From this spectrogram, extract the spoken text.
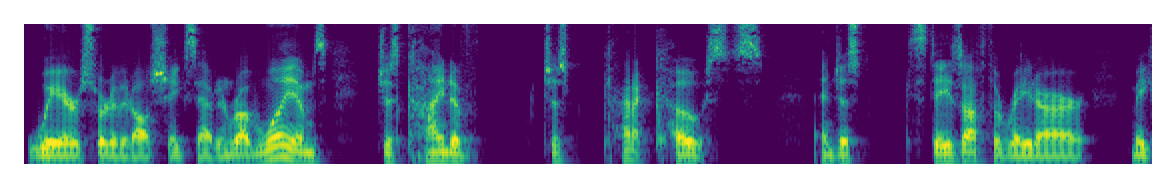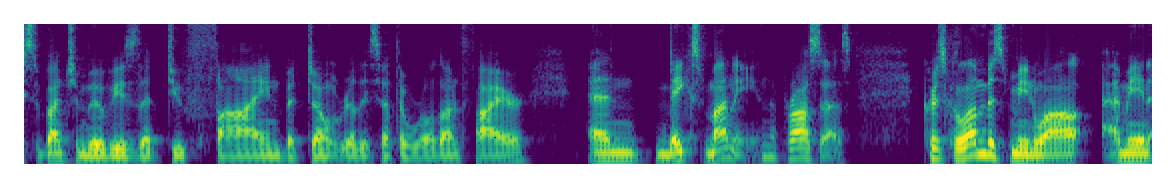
where sort of it all shakes out. And Rob Williams just kind of just kind of coasts and just stays off the radar, makes a bunch of movies that do fine but don't really set the world on fire, and makes money in the process. Chris Columbus, meanwhile, I mean,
